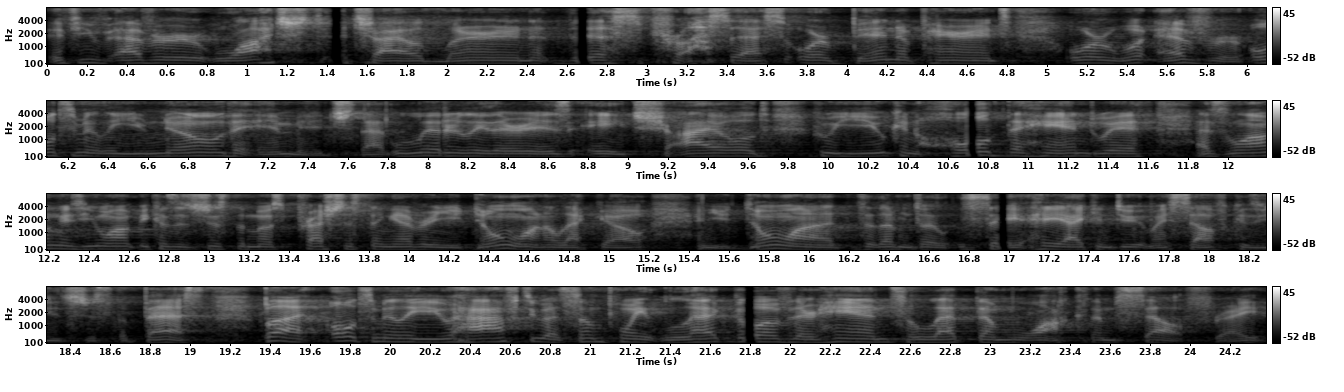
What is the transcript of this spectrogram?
If you've ever watched a child learn this process or been a parent or whatever, ultimately you know the image that literally there is a child who you can hold the hand with as long as you want because it's just the most precious thing ever and you don't want to let go and you don't want them to say, hey, I can do it myself because it's just the best. But ultimately you have to at some point let go of their hand to let them walk themselves, right?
